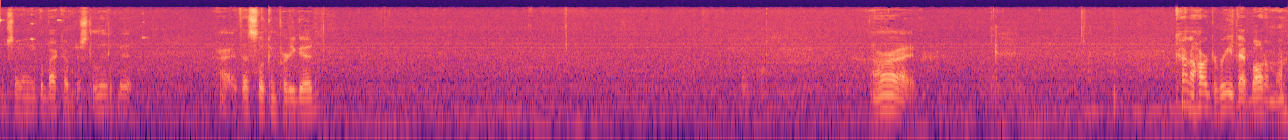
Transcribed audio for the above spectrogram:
Looks like I need to go back up just a little bit. Alright, that's looking pretty good. Alright. Kind of hard to read that bottom one.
